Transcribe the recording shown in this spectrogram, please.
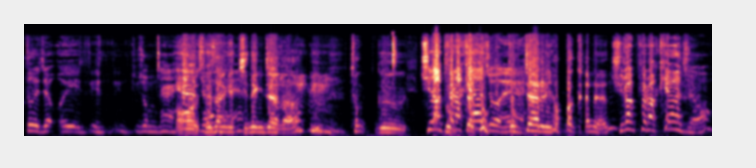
또 이제 어, 이- 이- 좀 어, 해야죠. 세상에 네. 진행자가 이 청- 그 쥐락펴락 독자, 해야죠, 예. 독, 자를 협박하는 쥐락펴락 해야죠.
